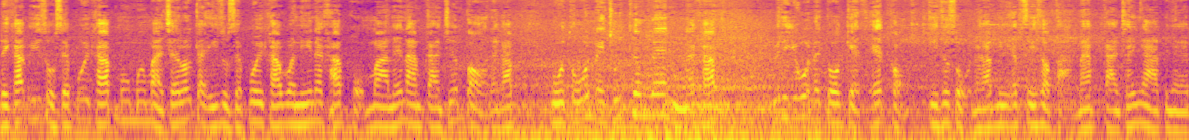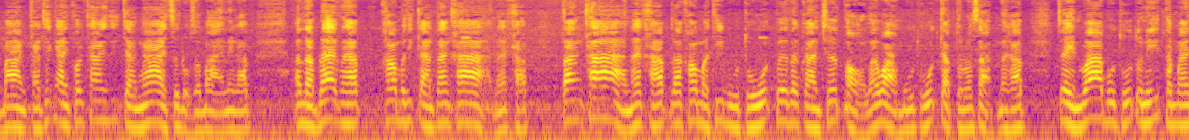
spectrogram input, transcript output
สวัสดีครับอีสุเซปุ้ยครับมือมือใหม่ใช้รถกับอีสุเซปุ้ยครับวันนี้นะครับผมมาแนะนำการเชื่อมต่อนะครับบลูทูธในชุดเครื่องเล่นนะครับวิทยุในตัวเกตเอสของ e s u s u นะครับมี FC สอบถามนะครับการใช้งานเป็นยังไงบ้าง การใช้งานค่อนข้างที่จะง่ายสะดวกสบายนะครับ อันดับแรกนะครับเข้ามาที่การตั้งค่านะครับตั้งค่านะครับ แล้วเข้ามาที่บลูทูธเพื่อทำการเชื่อมต่อระหว่างบลูทูธกับโทรศัพท์นะครับจะเห็นว่าบลูทูธตัวนี้ทำงาน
